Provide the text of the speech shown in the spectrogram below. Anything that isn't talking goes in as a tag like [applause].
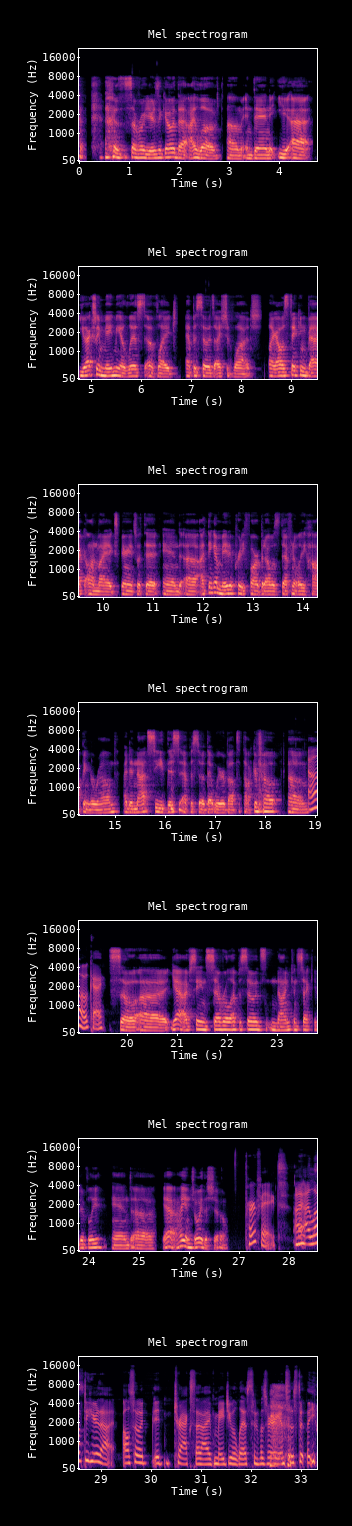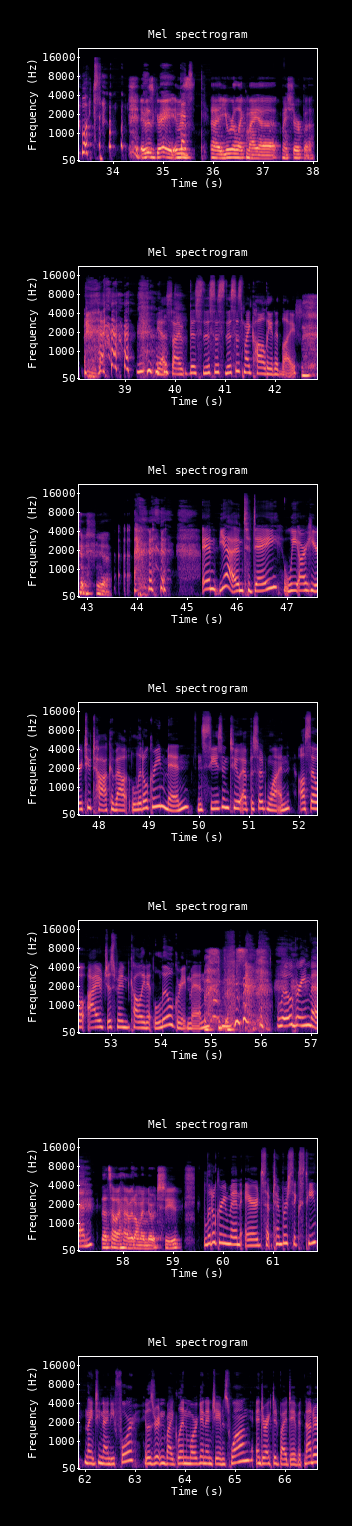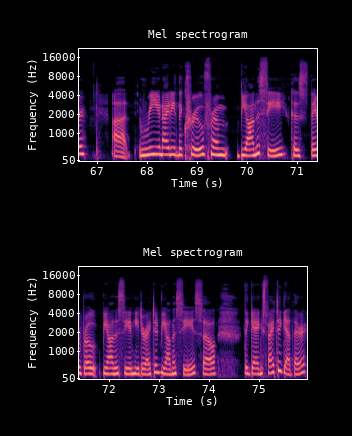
[laughs] several years ago that I loved, um, and then you uh, you actually made me a list of like episodes I should watch. Like I was thinking back on my experience with it, and uh, I think I made it pretty far, but I was definitely hopping around. I did not see this episode that we're about to talk [laughs] about. Um, Oh, okay. so uh, yeah, I've seen several episodes non-consecutively, and uh, yeah, I enjoy the show. Perfect. I, I love to hear that. Also, it, it tracks that I made you a list and was very [laughs] insistent that you watch them. [laughs] It was great. It was uh, you were like my uh, my Sherpa. [laughs] yes, I this this is this is my colleague in life. [laughs] yeah, and yeah, and today we are here to talk about Little Green Men in season two, episode one. Also, I've just been calling it Lil Green Men. that's, Little Green Men. that's how I have it on my note sheet. Little Green Men aired September 16th, 1994. It was written by Glenn Morgan and James Wong and directed by David Nutter. Uh, reuniting the crew from Beyond the Sea, because they wrote Beyond the Sea and he directed Beyond the Sea. So the gang's back together.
